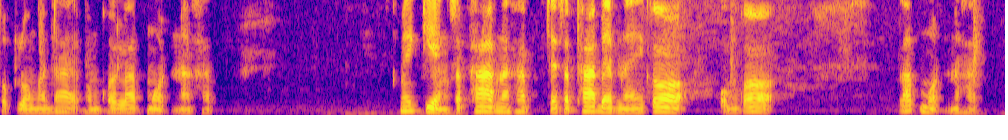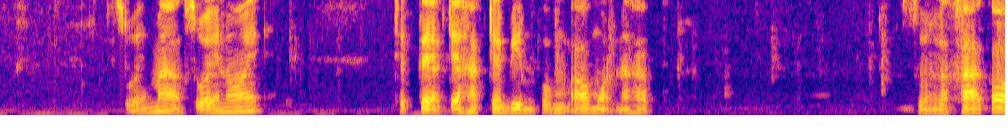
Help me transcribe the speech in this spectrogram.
ตกลงกันได้ ผมก็รับหมดนะครับ ไม่เกี่ยงสภาพนะครับ จะสภาพแบบไหนก็ผมก็รับหมดนะครับ สวยมากสวยน้อย จะแตกจะหักจะบินผมเอาหมดนะครับ ส่วนราคาก็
